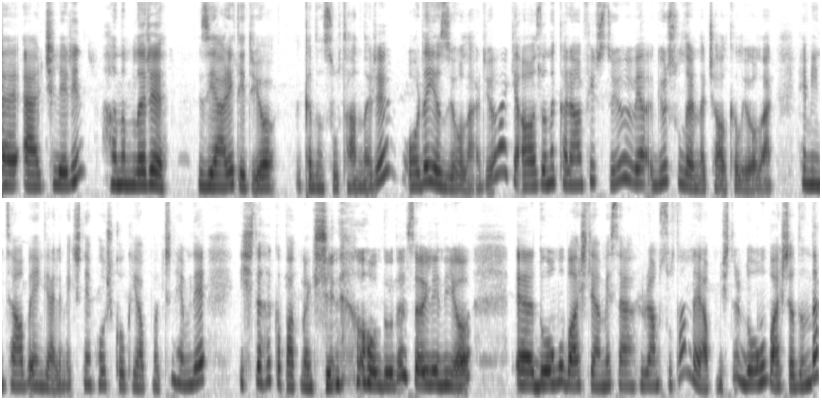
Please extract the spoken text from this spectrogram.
e, elçilerin hanımları ziyaret ediyor kadın sultanları. Orada yazıyorlar. Diyorlar ki ağızlarına karanfil suyu ve gül sularına çalkalıyorlar. Hem intihabı engellemek için hem hoş koku yapmak için hem de iştahı kapatmak için olduğu da söyleniyor. E, doğumu başlayan mesela Hürrem Sultan da yapmıştır. Doğumu başladığında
